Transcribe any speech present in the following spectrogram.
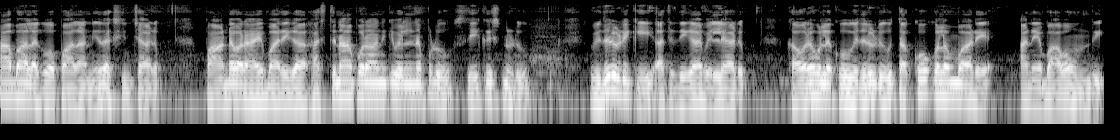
ఆబాల గోపాలాన్ని రక్షించాడు. పాండవ రాయబారిగా హస్తినాపురానికి వెళ్ళినప్పుడు శ్రీకృష్ణుడు విదురుడికి అతిథిగా వెళ్ళాడు. కౌరవులకు విదురుడు తక్కువ కులం వాడే అనే భావం ఉంది.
